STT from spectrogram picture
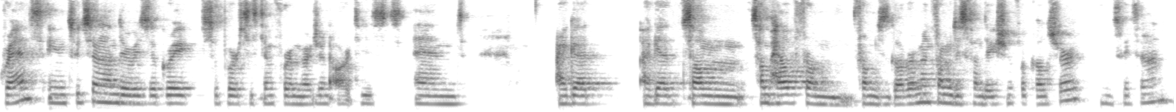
grants in Switzerland. There is a great support system for emergent artists, and I got I get some some help from from this government, from this Foundation for Culture in Switzerland.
